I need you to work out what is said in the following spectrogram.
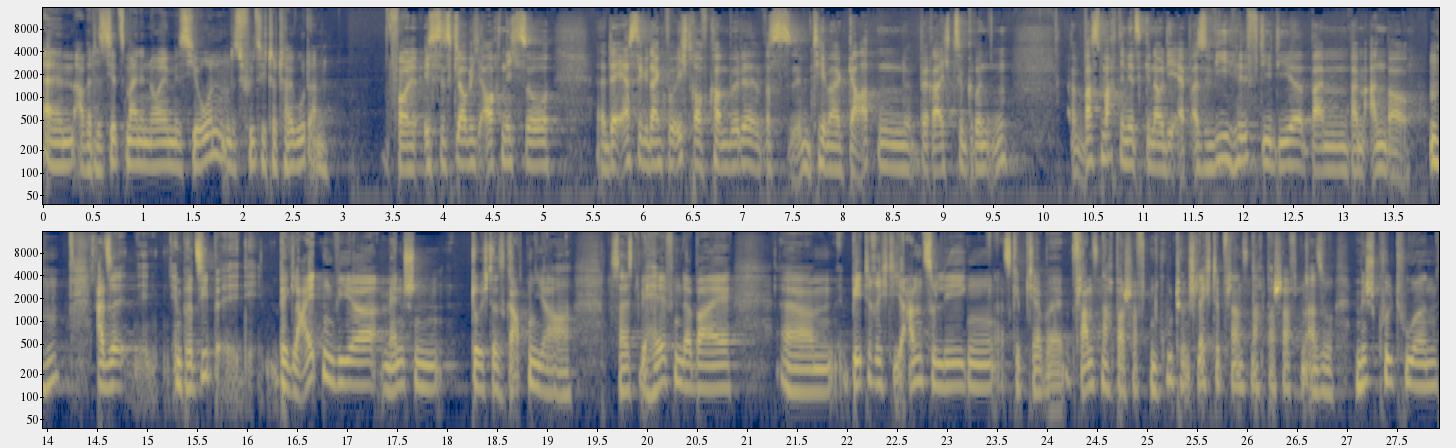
Ähm, aber das ist jetzt meine neue Mission und es fühlt sich total gut an. Voll. Ist jetzt, glaube ich, auch nicht so äh, der erste Gedanke, wo ich drauf kommen würde, was im Thema Gartenbereich zu gründen. Was macht denn jetzt genau die App? Also wie hilft die dir beim, beim Anbau? Mhm. Also im Prinzip begleiten wir Menschen durch das Gartenjahr. Das heißt, wir helfen dabei, ähm, Beete richtig anzulegen. Es gibt ja bei Pflanznachbarschaften gute und schlechte Pflanznachbarschaften, also Mischkulturen.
